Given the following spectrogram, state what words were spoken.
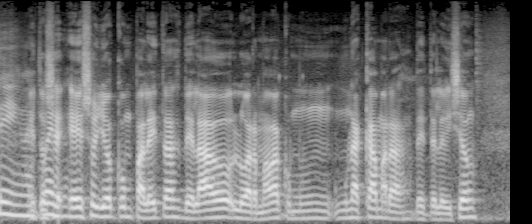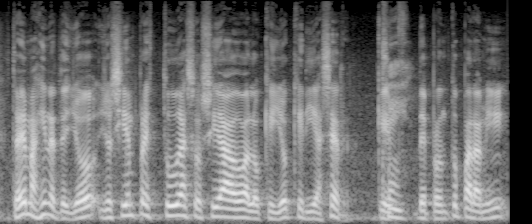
entonces eso yo con paletas de lado lo armaba como una cámara de televisión. Entonces imagínate, yo, yo siempre estuve asociado a lo que yo quería hacer, que de pronto para mí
